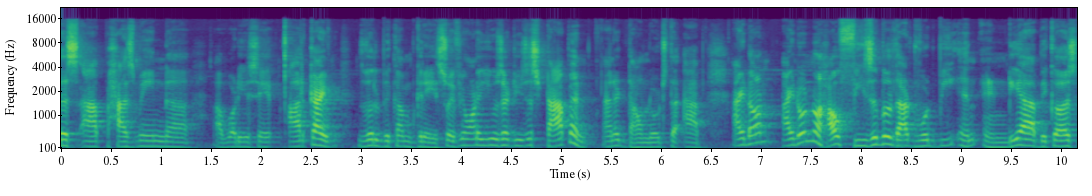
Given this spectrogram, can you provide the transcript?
this app has been uh, what do you say archived will become gray so if you want to use it you just tap in and it downloads the app. I don't i don't know how feasible that would be in india because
